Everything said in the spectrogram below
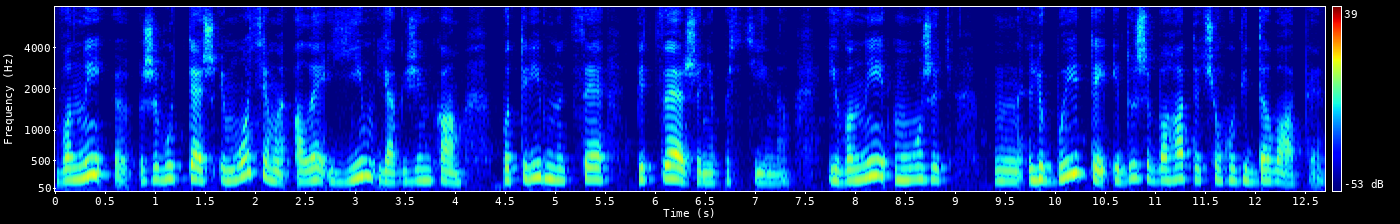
вони е, живуть теж емоціями, але їм, як жінкам, потрібно це підтвердження постійно. І вони можуть любити і дуже багато чого віддавати.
